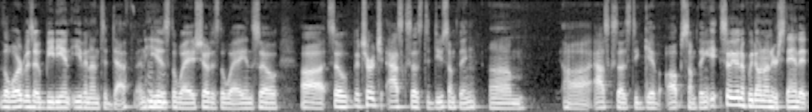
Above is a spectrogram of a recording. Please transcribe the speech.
the Lord was obedient even unto death, and He is the way, showed us the way, and so uh, so the church asks us to do something, um, uh, asks us to give up something. It- So even if we don't understand it,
